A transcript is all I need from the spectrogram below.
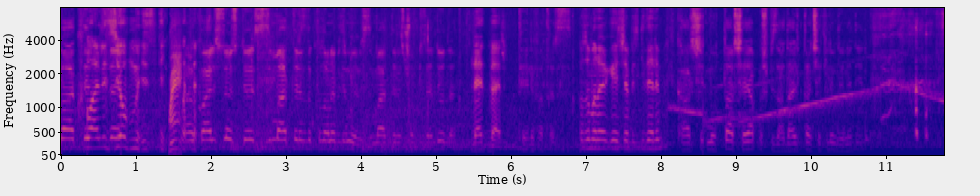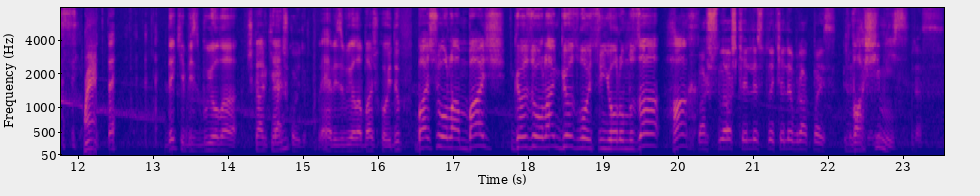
vaatlerimizde... Koalisyon mu istiyor? Ha, koalisyon istiyor. Sizin vaatlerinizi kullanabilir miyim? Sizin vaatleriniz çok güzel diyor da. Net ver. Telif atarız. O zaman arkadaşlar biz gidelim. Karşı muhtar şey yapmış bize adaylıktan çekilin diyor. Ne diyelim? De ki biz bu yola çıkarken Baş koyduk. Ve biz bu yola baş koyduk. Başı olan baş, gözü olan göz koysun yolumuza. Hak. Baş üstüne baş, kelle üstüne kelle bırakmayız. Vahşi miyiz? Biraz.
